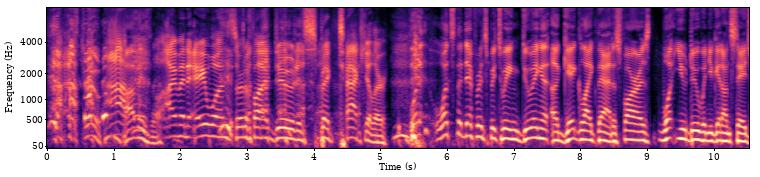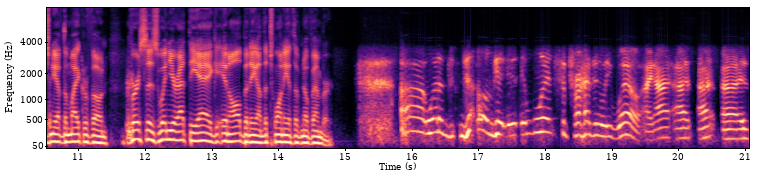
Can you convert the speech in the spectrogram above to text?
That's true. Obviously. I'm an A1 certified dude. It's spectacular. What what's the difference between doing a, a gig like that as far as what you do when you get on stage and you have the microphone versus when you're at the egg in Albany on the 20th of November? Uh, well, the Juggalos get it, it went surprisingly well. I I I, I uh, his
